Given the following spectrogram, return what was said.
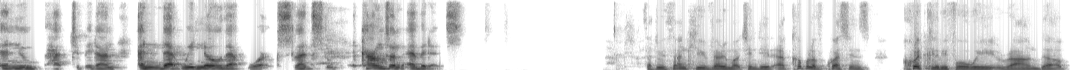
and knew had to be done and that we know that works. Let's count on evidence. Satu, thank you very much indeed. A couple of questions quickly before we round up.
